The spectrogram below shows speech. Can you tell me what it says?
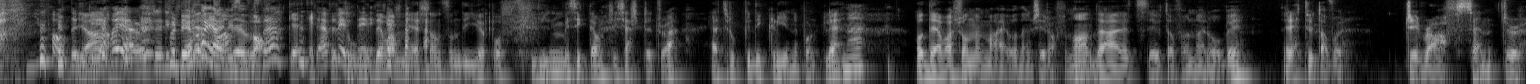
fy fader, Ja. det har jeg hørt rykter om. det har jeg lyst til å se. Det ekte veldig tunge. Det var mer sånn som de gjør på film, hvis ikke det er ordentlig kjærester, tror jeg. Jeg tror ikke de kliner på ordentlig. Nei. Og det var sånn med meg og den sjiraffen òg. Det er et sted utafor Nairobi, rett utafor Giraffe Center,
